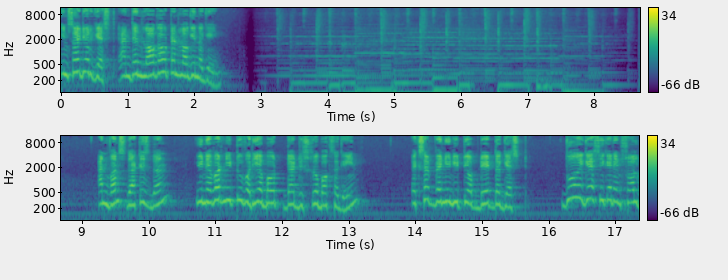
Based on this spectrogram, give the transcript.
inside your guest and then log out and log in again. And once that is done you never need to worry about that distro box again except when you need to update the guest. Though i guess you can install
